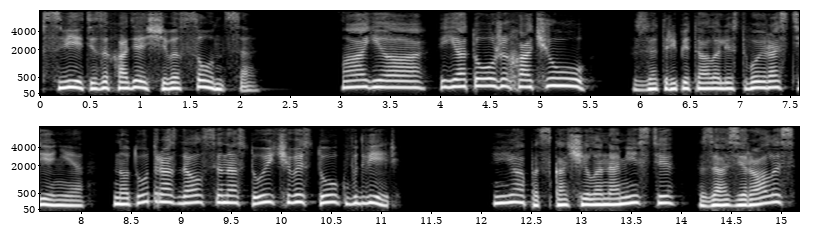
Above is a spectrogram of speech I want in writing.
в свете заходящего солнца. «А я... я тоже хочу!» Затрепетало листвой растение, но тут раздался настойчивый стук в дверь. Я подскочила на месте, заозиралась,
